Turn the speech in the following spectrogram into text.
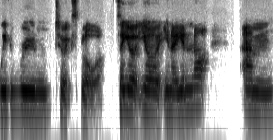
with room to explore. So you're you're you know you're not um,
